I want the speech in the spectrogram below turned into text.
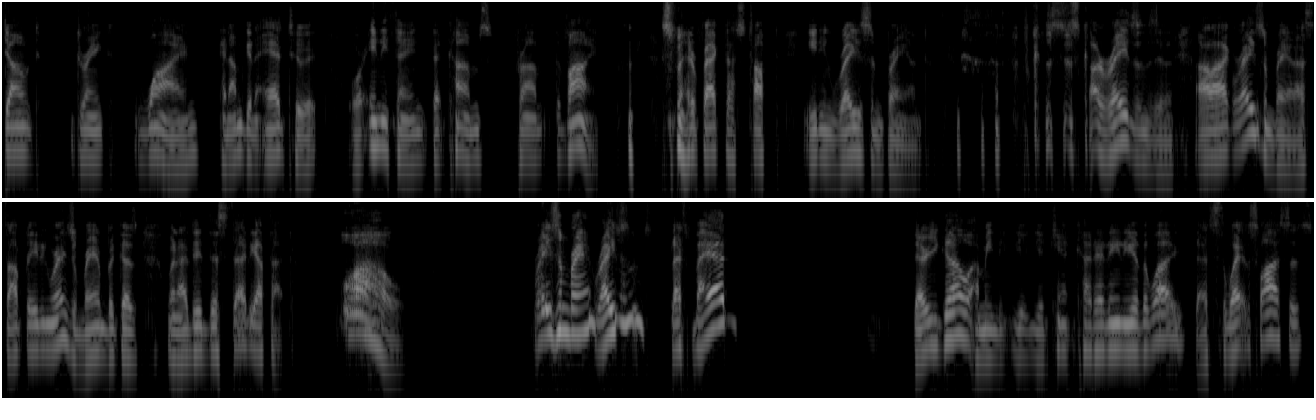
don't drink wine, and I'm going to add to it, or anything that comes from the vine. As a matter of fact, I stopped eating raisin bran because it's got raisins in it. I like raisin bran. I stopped eating raisin bran because when I did this study, I thought, Whoa. Raisin bran, raisins, that's bad? There you go. I mean, you, you can't cut it any other way. That's the way it slices.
